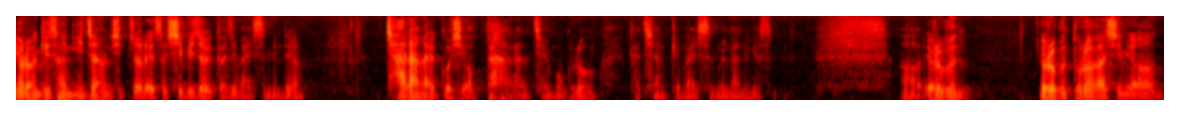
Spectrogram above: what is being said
열왕기상 2장 10절에서 12절까지 말씀인데요. 자랑할 것이 없다라는 제목으로 같이 함께 말씀을 나누겠습니다. 어, 여러분 여러분 돌아가시면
